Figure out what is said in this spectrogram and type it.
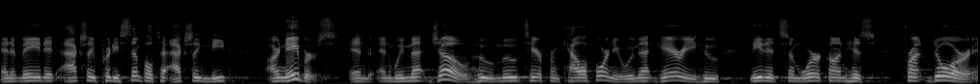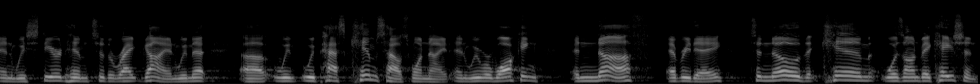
and it made it actually pretty simple to actually meet our neighbors. And, and we met Joe, who moved here from California. We met Gary, who needed some work on his front door, and we steered him to the right guy. And we met, uh, we, we passed Kim's house one night, and we were walking enough every day to know that Kim was on vacation.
